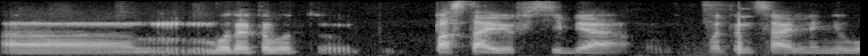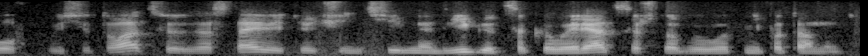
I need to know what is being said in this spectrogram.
вот это вот, поставив себя в потенциально неловкую ситуацию, заставить очень сильно двигаться, ковыряться, чтобы вот не потонуть.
